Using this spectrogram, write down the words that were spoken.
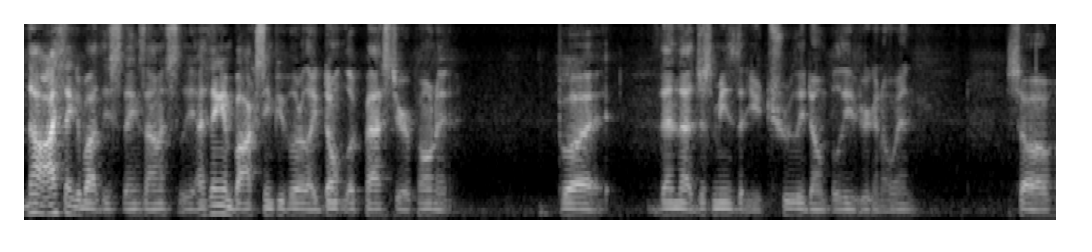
no, I think about these things honestly. I think in boxing, people are like, "Don't look past your opponent," but then that just means that you truly don't believe you're gonna win. So,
